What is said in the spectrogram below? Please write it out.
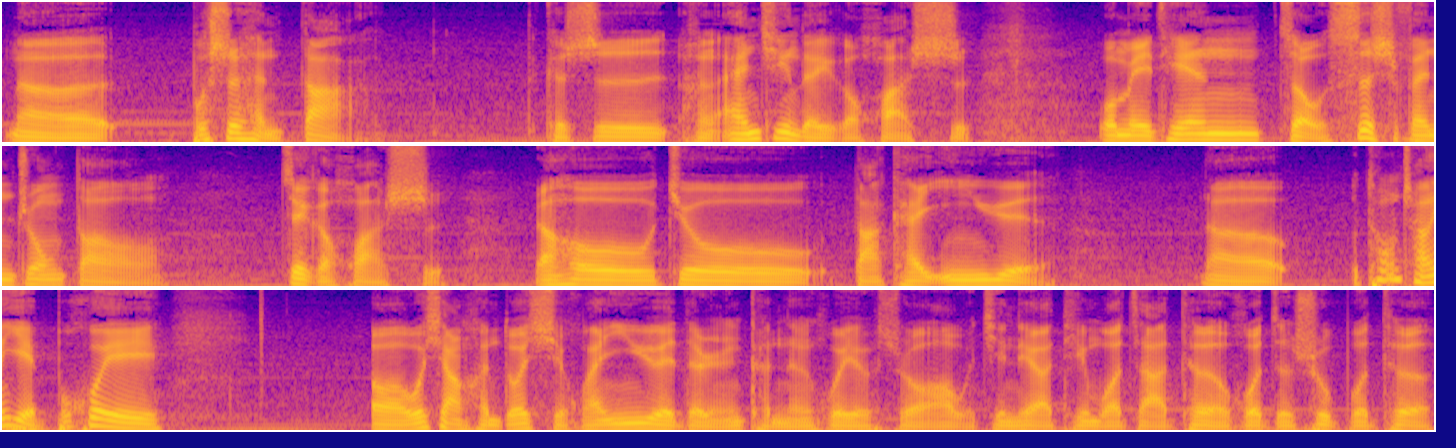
那不是很大，可是很安静的一个画室。我每天走四十分钟到这个画室，然后就打开音乐。那通常也不会。哦，我想很多喜欢音乐的人可能会说：“啊，我今天要听莫扎特或者舒伯特，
